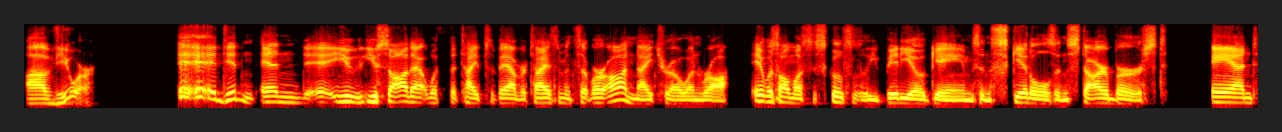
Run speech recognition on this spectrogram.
uh, viewer. It, it, didn't, and uh, you you saw that with the types of advertisements that were on Nitro and Raw it was almost exclusively video games and Skittles and Starburst. And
